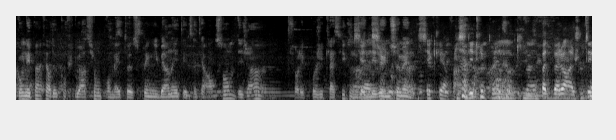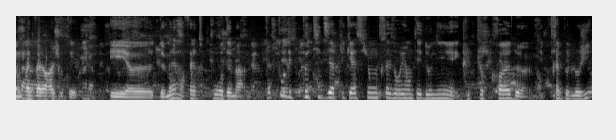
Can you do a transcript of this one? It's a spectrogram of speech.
qu'on n'ait pas à faire de configuration pour mettre Spring, Hibernate, etc. ensemble, déjà, sur les projets classiques, on gagne déjà une semaine. C'est clair. Puis c'est des trucs qui n'ont pas de valeur ajoutée. Qui n'ont pas de valeur ajoutée. Voilà. Et euh, de même, en fait, pour, démar- pour, pour des petites applications très orientées données, avec du pur CRUD, très peu de logique,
